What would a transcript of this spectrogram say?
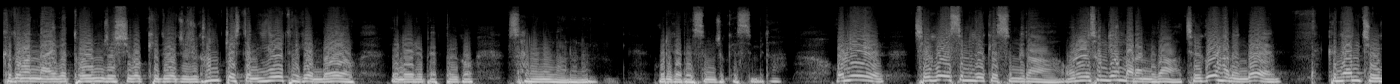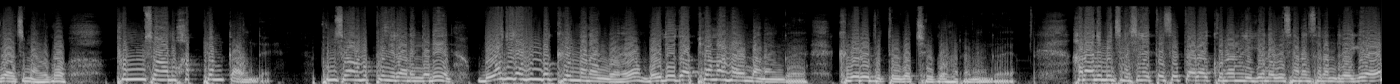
그동안 나에게 도움 주시고 기도해 주시고 함께 했던 이웃에게 뭐예요? 은혜를 베풀고 사랑을 나누는 우리가 됐으면 좋겠습니다. 오늘 즐거웠으면 좋겠습니다. 오늘 성경 말합니다. 즐거워하는데 그냥 즐거워하지 말고 풍성한 화평 가운데 풍성한 화평이라는 것은 모두 다 행복할 만한 거예요. 모두 다 평화할 만한 거예요. 그거를 붙들고 즐거워하라는 거예요. 하나님은 자신의 뜻을 따라 고난을 이겨내고 사는 사람들에게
